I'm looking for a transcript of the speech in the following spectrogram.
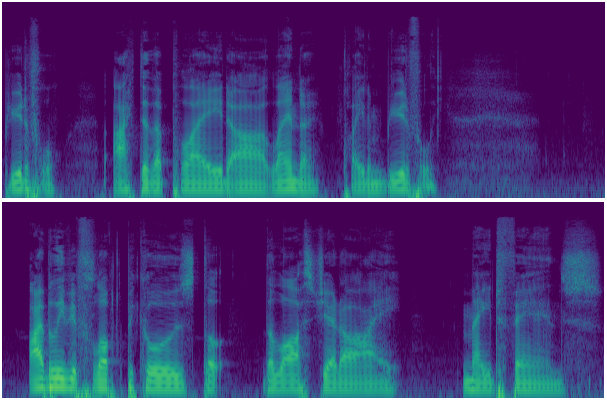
beautiful. Actor that played uh, Lando, played him beautifully. I believe it flopped because the the Last Jedi made fans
